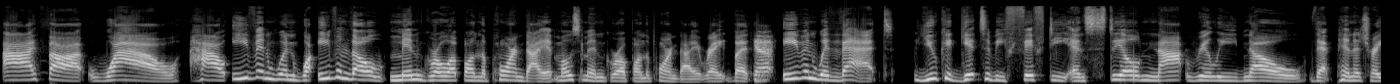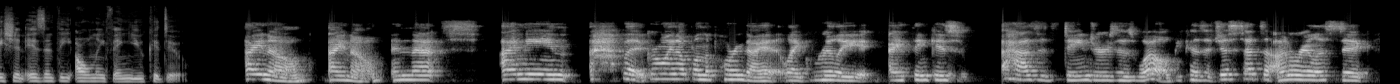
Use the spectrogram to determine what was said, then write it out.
I thought, wow, how even when even though men grow up on the porn diet, most men grow up on the porn diet, right? But Yeah. even with that, you could get to be 50 and still not really know that penetration isn't the only thing you could do. I know, I know. And that's, I mean, but growing up on the porn diet, like, really, I think is has its dangers as well because it just sets an unrealistic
